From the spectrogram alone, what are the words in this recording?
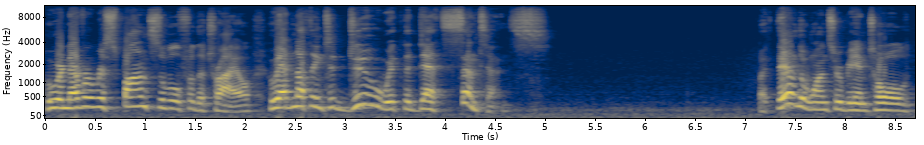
who were never responsible for the trial, who had nothing to do with the death sentence. But they're the ones who are being told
